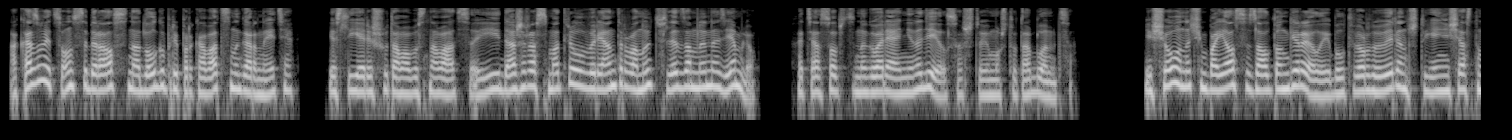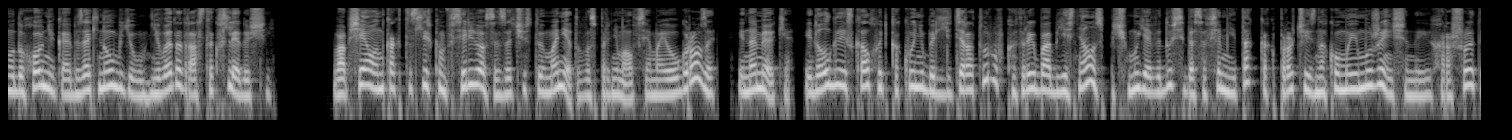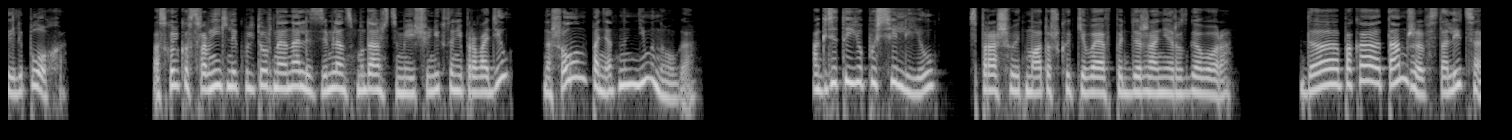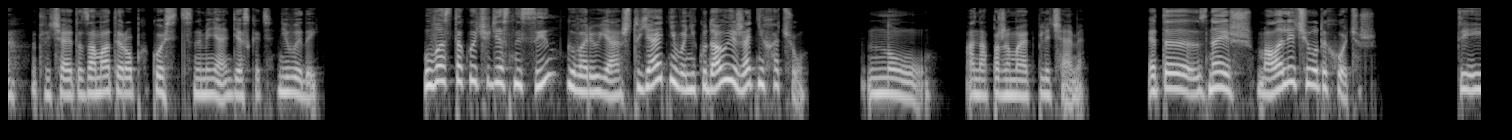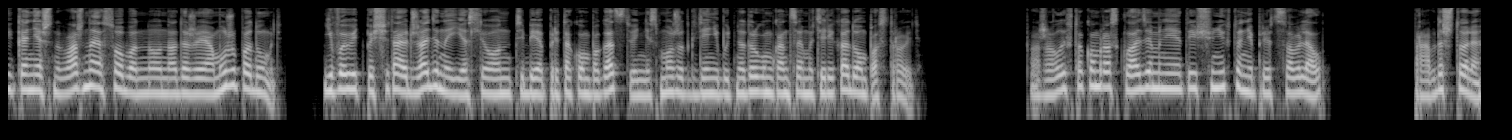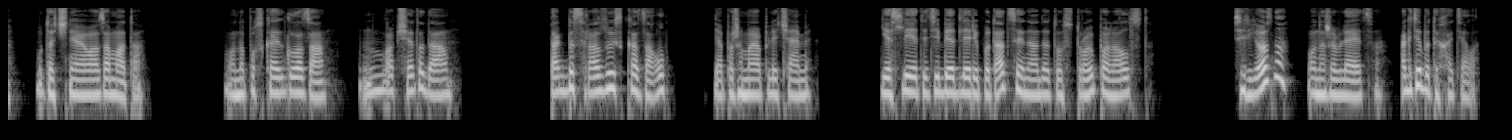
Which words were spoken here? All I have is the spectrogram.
Оказывается, он собирался надолго припарковаться на Гарнете, если я решу там обосноваться, и даже рассматривал вариант рвануть вслед за мной на Землю хотя, собственно говоря, не надеялся, что ему что-то обломится. Еще он очень боялся за Алтон Герелла и был твердо уверен, что я несчастного духовника обязательно убью, не в этот раз, так в следующий. Вообще, он как-то слишком всерьез и за чистую монету воспринимал все мои угрозы и намеки, и долго искал хоть какую-нибудь литературу, в которой бы объяснялось, почему я веду себя совсем не так, как прочие знакомые ему женщины, и хорошо это или плохо. Поскольку сравнительный культурный анализ землян с муданжцами еще никто не проводил, нашел он, понятно, немного. «А где ты ее поселил?» — спрашивает матушка, кивая в поддержание разговора. «Да пока там же, в столице», — отвечает Азамат и робко косится на меня, дескать, не выдай. «У вас такой чудесный сын, — говорю я, — что я от него никуда уезжать не хочу». «Ну...» — она пожимает плечами. «Это, знаешь, мало ли чего ты хочешь. Ты, конечно, важная особа, но надо же и о муже подумать. Его ведь посчитают жадиной, если он тебе при таком богатстве не сможет где-нибудь на другом конце материка дом построить. Пожалуй, в таком раскладе мне это еще никто не представлял. Правда, что ли? Уточняю Азамата. Он опускает глаза. Ну, вообще-то да. Так бы сразу и сказал. Я пожимаю плечами. Если это тебе для репутации надо, то строй, пожалуйста. Серьезно? Он оживляется. А где бы ты хотела?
